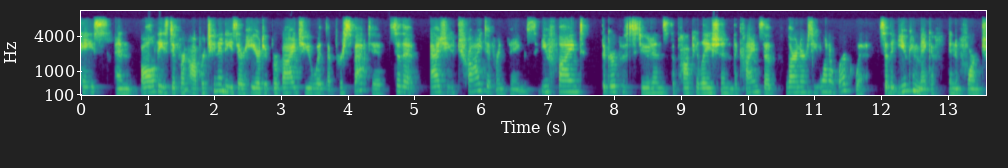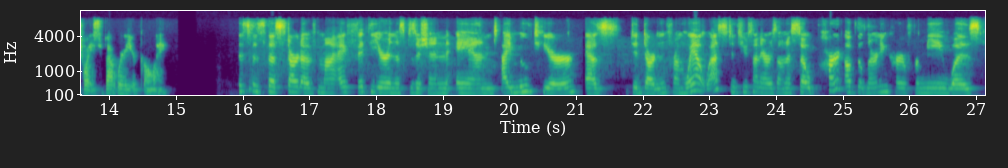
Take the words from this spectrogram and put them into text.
case. And all these different opportunities are here to provide you with a perspective so that as you try different things, you find the group of students, the population, the kinds of learners you want to work with so that you can make a, an informed choice about where you're going. This is the start of my fifth year in this position, and I moved here as did Darden from way out west in Tucson, Arizona. So part of the learning curve for me was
